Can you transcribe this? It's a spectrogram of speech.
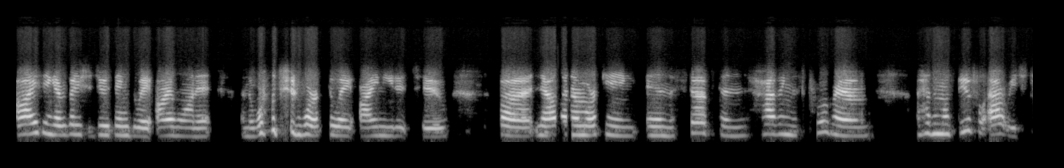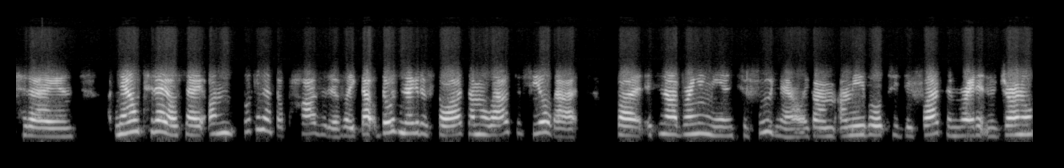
I think everybody should do things the way I want it, and the world should work the way I need it to. But now that I'm working in the steps and having this program, I had the most beautiful outreach today. And now today I'll say I'm looking at the positive, like that those negative thoughts. I'm allowed to feel that, but it's not bringing me into food now. Like I'm I'm able to deflect and write it in a journal,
